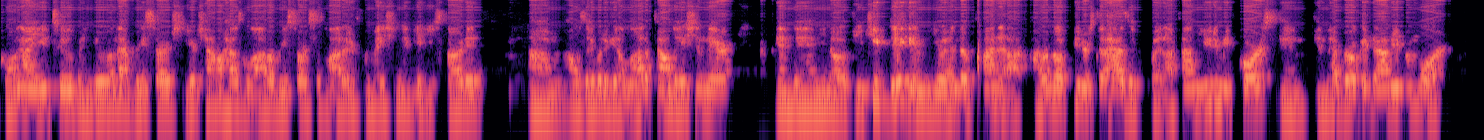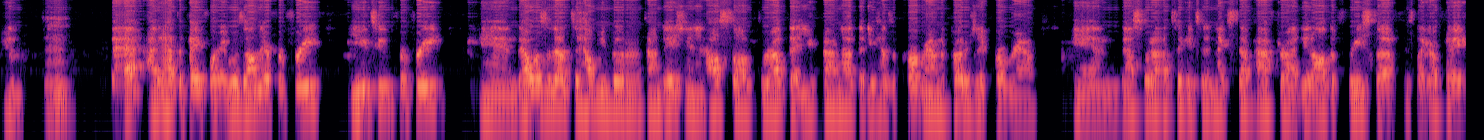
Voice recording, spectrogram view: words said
going on YouTube and doing that research. Your channel has a lot of resources, a lot of information to get you started. Um, I was able to get a lot of foundation there. And then, you know, if you keep digging, you end up finding, I, I don't know if Peter still has it, but I found the Udemy course and, and that broke it down even more. And mm-hmm. That I didn't have to pay for it. It was on there for free, YouTube for free. And that was enough to help me build a foundation. And also throughout that, you found out that he has a program, the Protege program. And that's what I took it to the next step after I did all the free stuff. It's like, okay,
